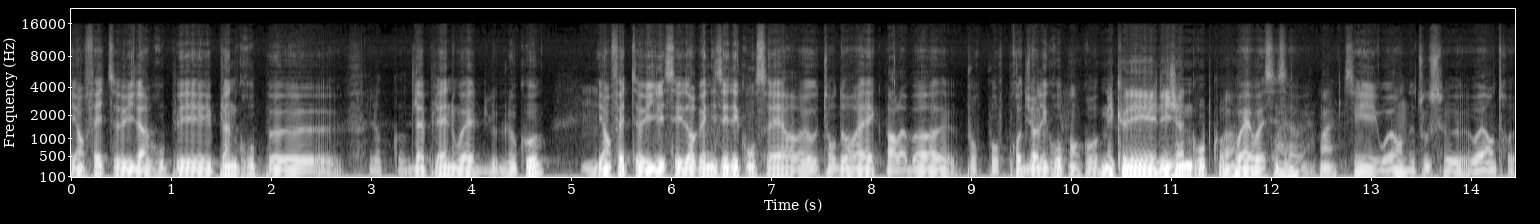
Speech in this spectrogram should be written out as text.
Et en fait, euh, il a regroupé plein de groupes euh, Locaux. de la plaine, ouais, de locaux. Et en fait, euh, il essaye d'organiser des concerts euh, autour d'Orec, par là-bas, euh, pour, pour produire les groupes en gros. Mais que les, les jeunes groupes, quoi. Ouais, ouais, c'est Ouais, ça. Ouais. ouais. C'est ouais, on a tous ouais entre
